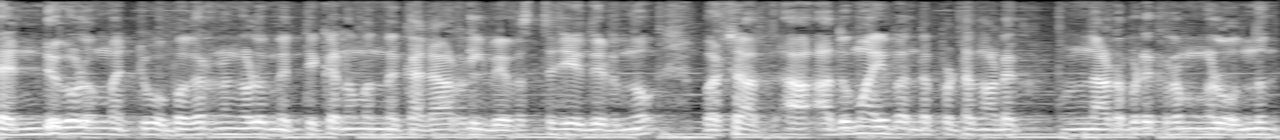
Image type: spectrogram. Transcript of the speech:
ടെന്റുകളും മറ്റു ഉപകരണങ്ങളും എത്തിക്കണമെന്ന് കരാറിൽ വ്യവസ്ഥ ചെയ്തിരുന്നു. പക്ഷെ അത് അതുമായി ബന്ധപ്പെട്ട നട- നടപടിക്രമങ്ങൾ ഒന്നും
